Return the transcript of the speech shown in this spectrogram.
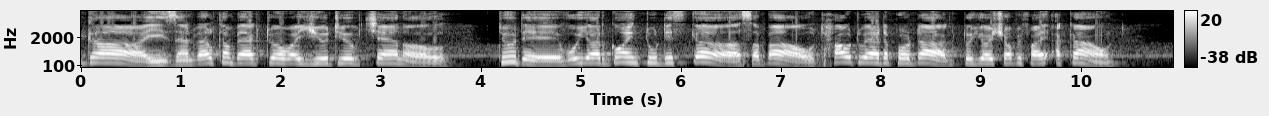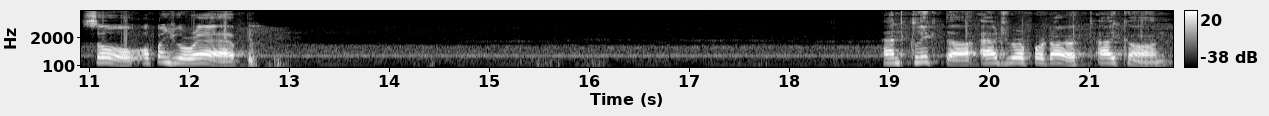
guys and welcome back to our YouTube channel. Today we are going to discuss about how to add a product to your Shopify account. So open your app and click the add your product icon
